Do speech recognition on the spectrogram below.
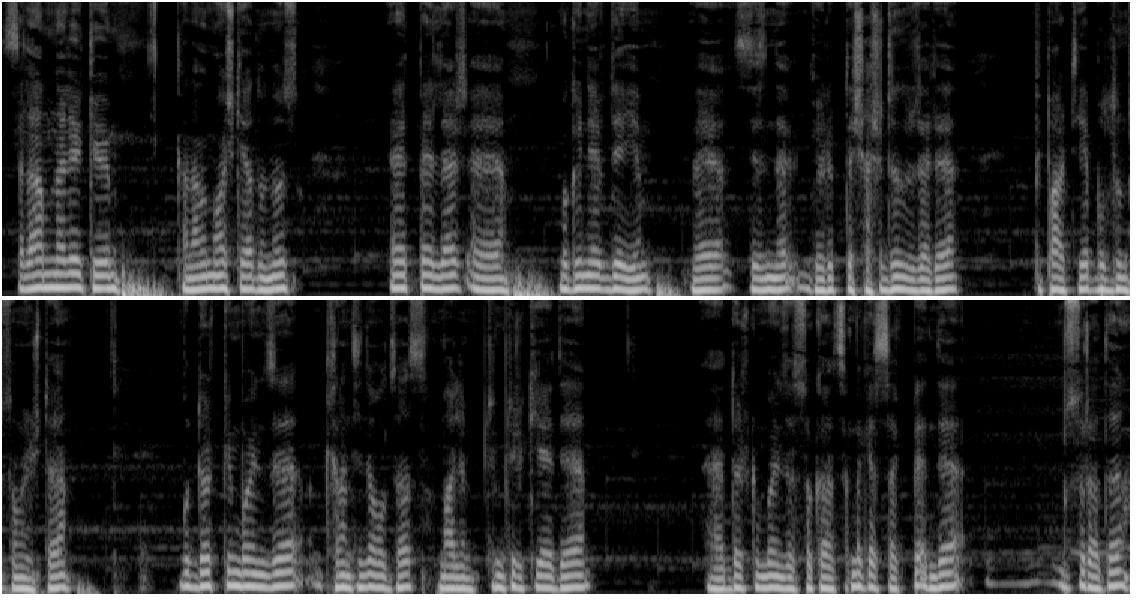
Selamun Aleyküm. Kanalıma hoş geldiniz. Evet beyler, e, bugün evdeyim ve sizin de görüp de şaşırdığınız üzere bir partiye buldum sonuçta. Bu dört gün boyunca karantinada olacağız. Malum tüm Türkiye'de e, dört gün boyunca sokağa çıkmak yasak. Ben de bu sırada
